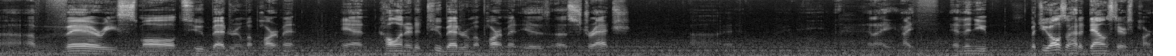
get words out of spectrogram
uh, a very small two bedroom apartment and calling it a two bedroom apartment is a stretch and I, I and then you but you also had a downstairs part.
